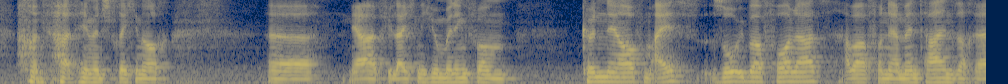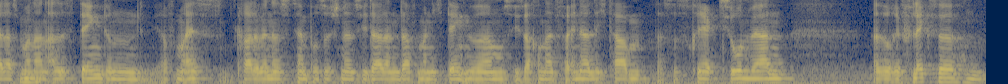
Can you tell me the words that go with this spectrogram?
Und war dementsprechend auch, äh, ja, vielleicht nicht unbedingt vom Können her auf dem Eis so überfordert, aber von der mentalen Sache her, dass man mhm. an alles denkt und auf dem Eis, gerade wenn das Tempo so schnell ist wie da, dann darf man nicht denken, sondern muss die Sachen halt verinnerlicht haben, dass es Reaktionen werden, also Reflexe und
